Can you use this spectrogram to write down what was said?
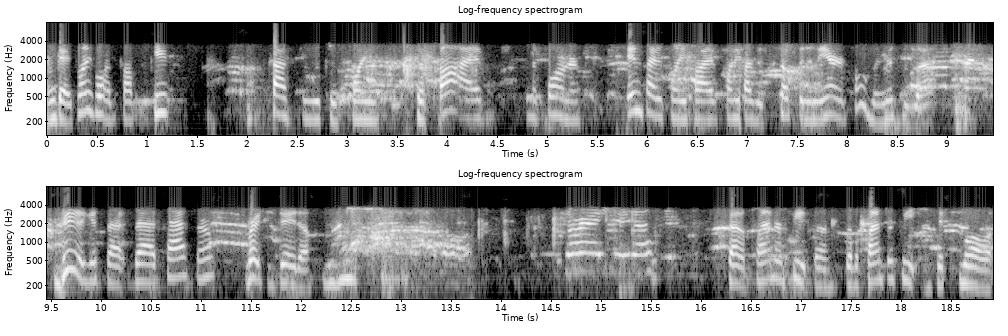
Okay, 24 at the top of the key. Pass to which is 20 to 5 in the corner. Inside is 25. 25 is tucked in the air. Totally misses that. Jada gets that bad pass now. Right to Jada. Mm-hmm. Sorry, Jada. Gotta plant her feet, though. Gotta plant her feet and kick the ball up.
